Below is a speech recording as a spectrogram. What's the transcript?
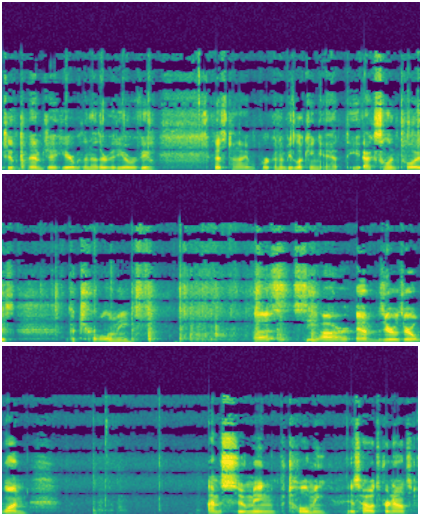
YouTube, MJ here with another video review. This time we're going to be looking at the Excellent Toys Ptolemy uh, CRM001. I'm assuming Ptolemy is how it's pronounced.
